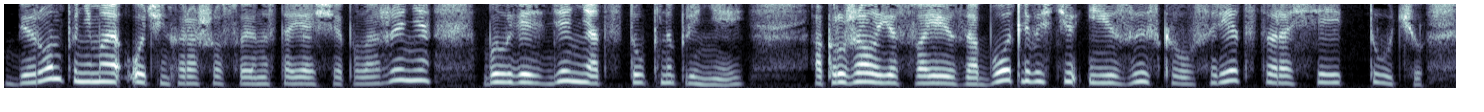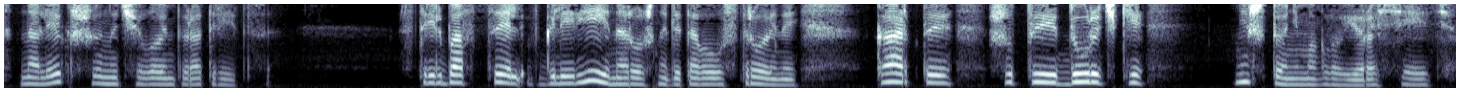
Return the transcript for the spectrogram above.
Берон, понимая очень хорошо свое настоящее положение, был весь день неотступно при ней, окружал ее своей заботливостью и изыскивал средства рассеять тучу, налегшую на чело императрицы. Стрельба в цель в галерее, нарочно для того устроенной, карты, шуты, дурочки — ничто не могло ее рассеять.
